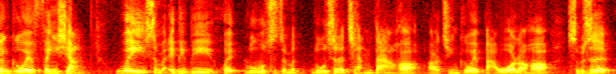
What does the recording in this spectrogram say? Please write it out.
跟各位分享。为什么 A P P 会如此这么如此的强大哈啊，请各位把握了哈，是不是？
